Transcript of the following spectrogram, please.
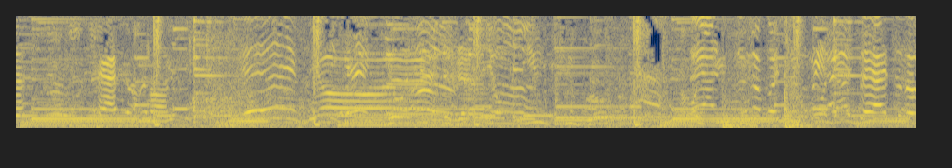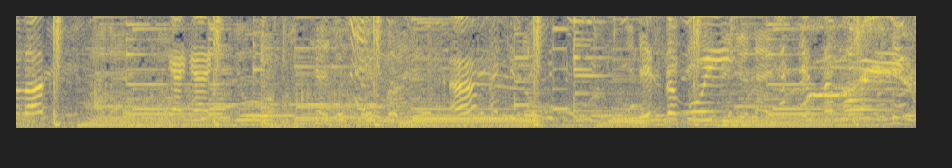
Sad vlog. Hey, yo. Your Instagram, your YouTube, bro. Say hi to, say hi to the vlog. Gag, gag. It's the boy. It's the boy. Hey.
